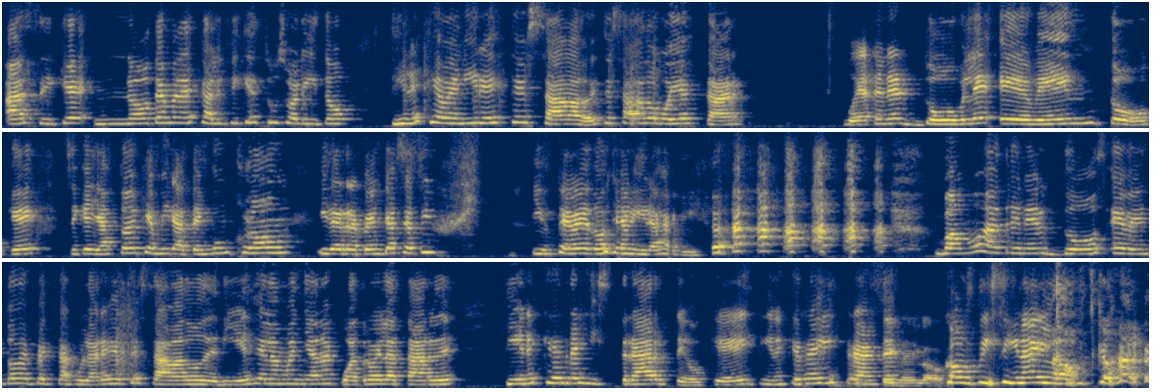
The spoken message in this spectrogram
Así que no te me descalifiques tú solito. Tienes que venir este sábado. Este sábado voy a estar voy a tener doble evento, ¿ok? Así que ya estoy que, mira, tengo un clon y de repente hace así y usted ve dos Yaniras aquí. Vamos a tener dos eventos espectaculares este sábado de 10 de la mañana a 4 de la tarde. Tienes que registrarte, ¿ok? Tienes que registrarte con piscina y loft. Claro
